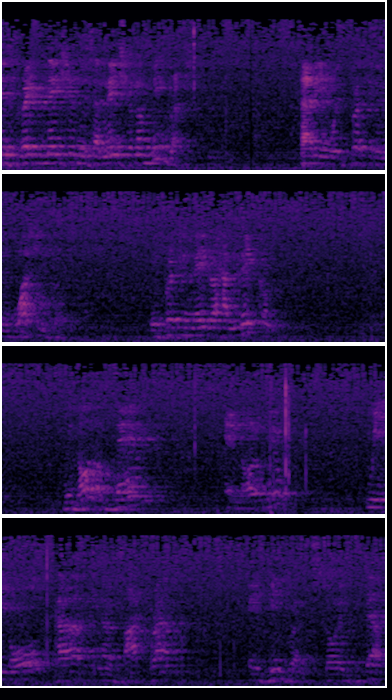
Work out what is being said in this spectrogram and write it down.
this great nation is a nation of migrants. Starting with President Washington, with President Abraham Lincoln, with all of them and all of you. We all have in our background a migrant story to tell.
